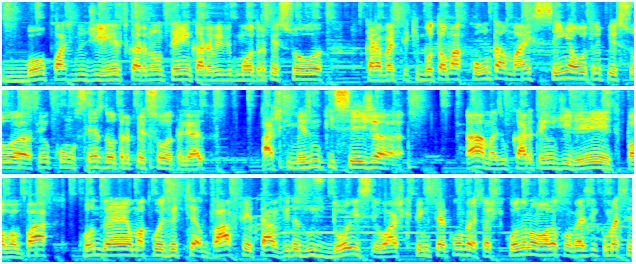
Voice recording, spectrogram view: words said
boa parte do dinheiro, o cara não tem, o cara vive com uma outra pessoa, cara vai ter que botar uma conta a mais sem a outra pessoa, sem o consenso da outra pessoa, tá ligado? Acho que mesmo que seja, ah, mas o cara tem o direito, pá, pá, pá, quando é uma coisa que vai afetar a vida dos dois, eu acho que tem que ter a conversa. Eu acho que quando não rola a conversa, que começa,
